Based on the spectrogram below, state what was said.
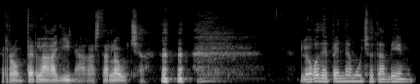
romper la gallina, gastar la hucha. Luego depende mucho también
